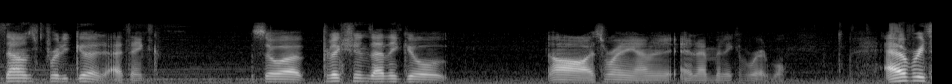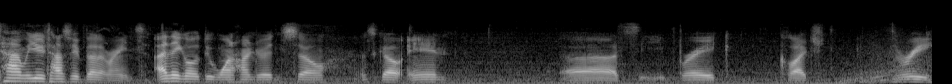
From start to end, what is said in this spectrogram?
Sounds pretty good, I think. So, uh, predictions, I think it'll... Oh, it's raining and I'm in a convertible. Every time we do top speed build, it rains. I think we'll do 100, so let's go in. Uh, let's see, brake, clutch. Three,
